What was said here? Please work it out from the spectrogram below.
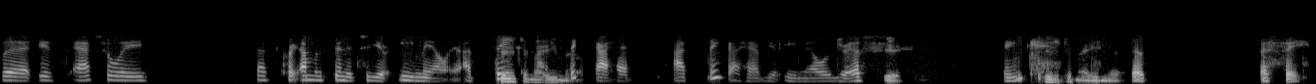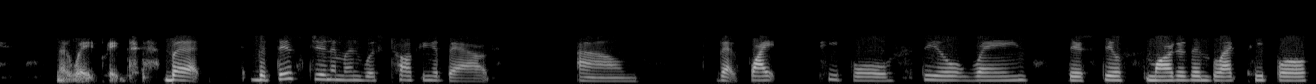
but it's actually that's crazy. I'm going to send it to your email. I Send think it to my I email. think I have. I think I have your email address. Yeah. I think. send it to my email. Let's see. No, wait, wait. But but this gentleman was talking about um, that white people still reign. They're still smarter than black people.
